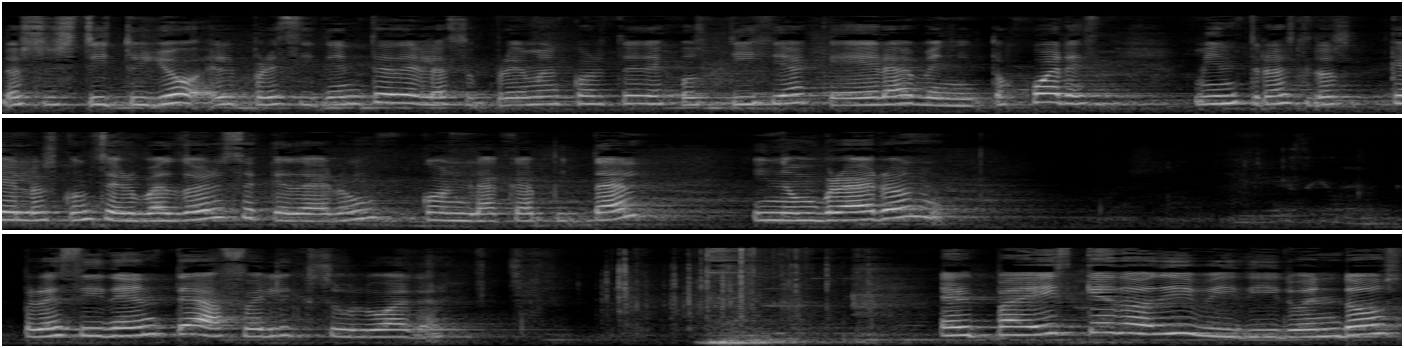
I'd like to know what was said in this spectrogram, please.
lo sustituyó el presidente de la Suprema Corte de Justicia, que era Benito Juárez, mientras los, que los conservadores se quedaron con la capital y nombraron presidente a Félix Zuluaga. El país quedó dividido en dos.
